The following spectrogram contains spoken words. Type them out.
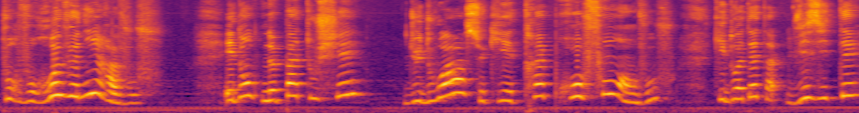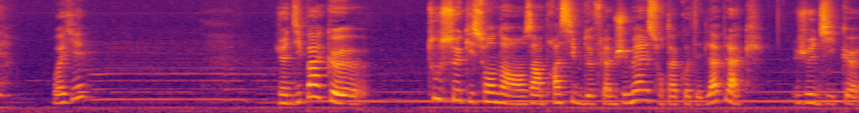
pour vous revenir à vous. Et donc ne pas toucher du doigt ce qui est très profond en vous qui doit être visité. Voyez Je ne dis pas que tous ceux qui sont dans un principe de flamme jumelle sont à côté de la plaque. Je dis que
